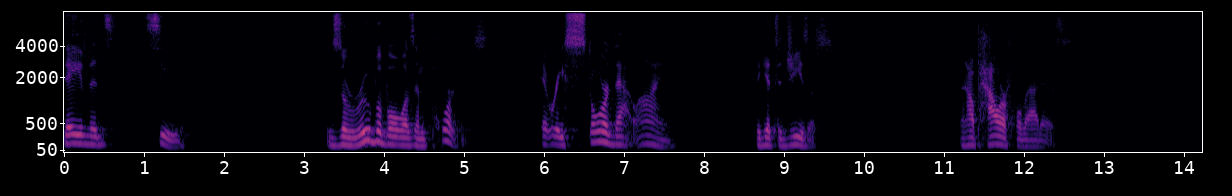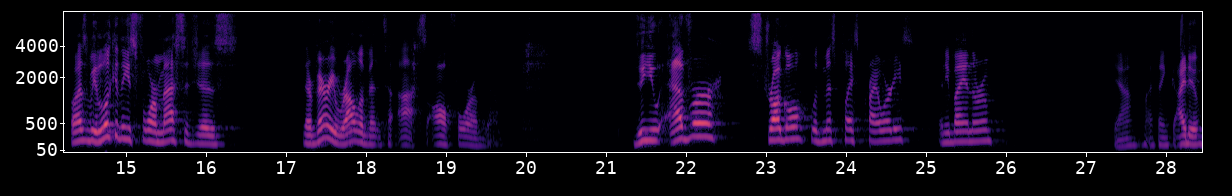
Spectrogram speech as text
David's seed. Zerubbabel was important. It restored that line to get to Jesus. And how powerful that is. But as we look at these four messages, they're very relevant to us, all four of them. Do you ever struggle with misplaced priorities? Anybody in the room? Yeah, I think I do. Do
